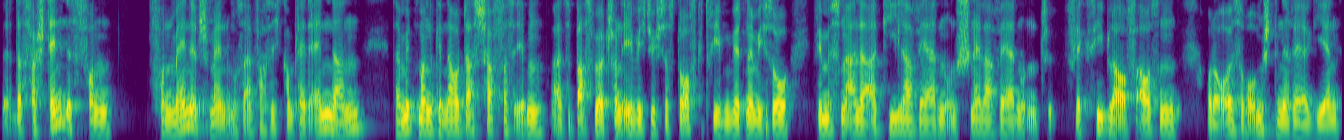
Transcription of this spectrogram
das Verständnis von von Management muss einfach sich komplett ändern, damit man genau das schafft, was eben als Buzzword schon ewig durch das Dorf getrieben wird, nämlich so, wir müssen alle agiler werden und schneller werden und flexibler auf außen oder äußere Umstände reagieren.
